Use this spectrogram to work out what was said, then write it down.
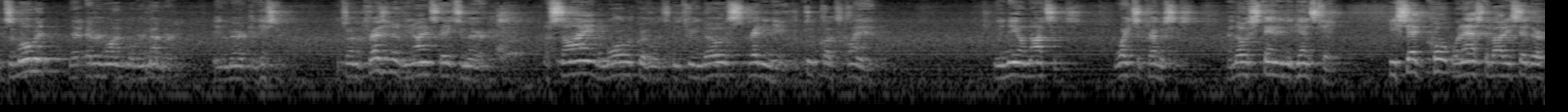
It's a moment that everyone will remember in American history. It's when the President of the United States of America assigned a moral equivalence between those spreading hate, the Ku Klux Klan, the neo-Nazis, white supremacists, and those standing against hate. He said, quote, when asked about it, he said, they're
